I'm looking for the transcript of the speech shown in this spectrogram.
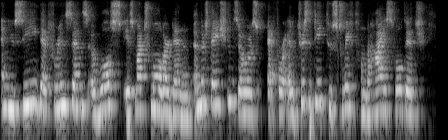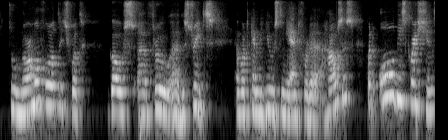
And you see that, for instance, a WAS is much smaller than an understation. So uh, for electricity to swift from the highest voltage to normal voltage, what goes uh, through uh, the streets, and what can be used in the end for the houses. But all these questions,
